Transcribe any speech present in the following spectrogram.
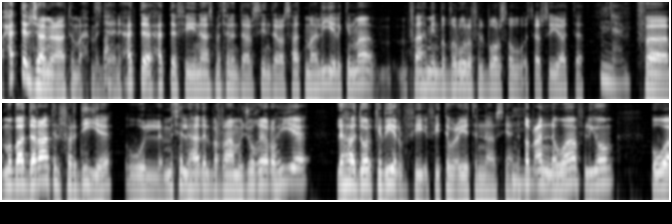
حتى الجامعات ام أحمد صح. يعني حتى حتى في ناس مثلا دارسين دراسات مالية لكن ما فاهمين بالضرورة في البورصة وأساسياتها نعم فمبادرات الفردية ومثل هذا البرنامج وغيره هي لها دور كبير في في توعية الناس يعني مم. طبعا نواف اليوم هو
